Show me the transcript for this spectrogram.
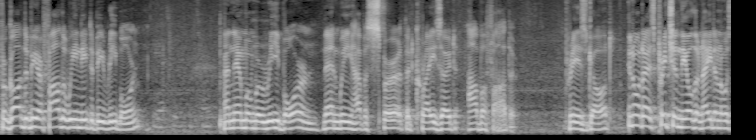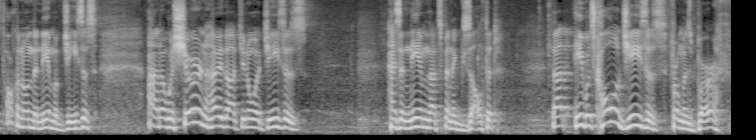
For God to be our Father, we need to be reborn. And then when we're reborn, then we have a spirit that cries out, Abba, Father. Praise God. You know what? I was preaching the other night and I was talking on the name of Jesus. And I was sharing how that, you know what, Jesus has a name that's been exalted. That he was called Jesus from his birth.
